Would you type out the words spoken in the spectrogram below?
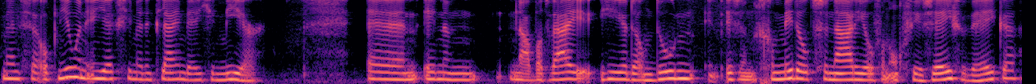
mensen opnieuw een injectie met een klein beetje meer. En in een, nou, wat wij hier dan doen, is een gemiddeld scenario van ongeveer zeven weken,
